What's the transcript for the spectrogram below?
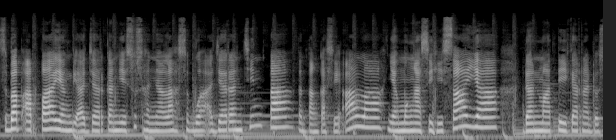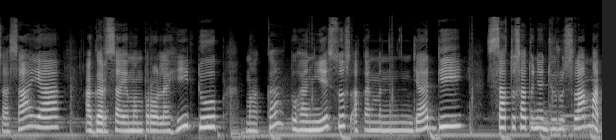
Sebab apa yang diajarkan Yesus hanyalah sebuah ajaran cinta tentang kasih Allah yang mengasihi saya dan mati karena dosa saya, agar saya memperoleh hidup, maka Tuhan Yesus akan menjadi satu-satunya juru selamat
